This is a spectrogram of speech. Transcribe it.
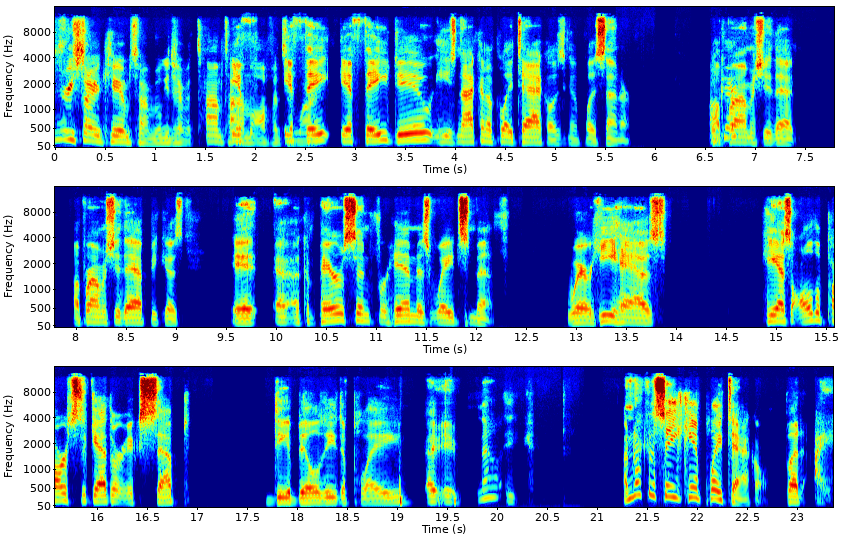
Resign Cam Tom. We get to have a Tom Tom offensive if line. they if they do, he's not going to play tackle. He's going to play center. I'll Okay. promise you that. I'll promise you that because it a comparison for him is Wade Smith, where he has he has all the parts together except the ability to play. uh, it- no, it- I'm not going to say he can't play tackle, but I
